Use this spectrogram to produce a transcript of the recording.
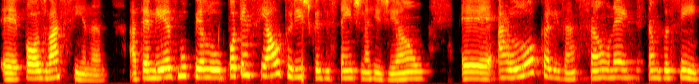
é, pós-vacina, até mesmo pelo potencial turístico existente na região, é, a localização, né, estamos assim,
